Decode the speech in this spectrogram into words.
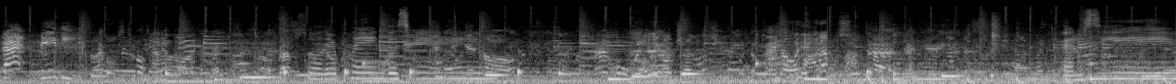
Fat baby. So they're playing this game. MC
